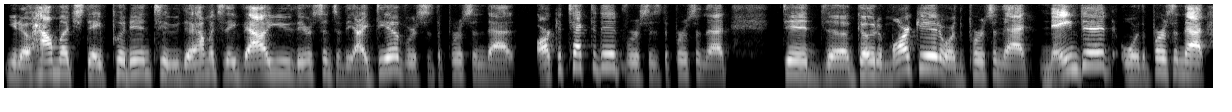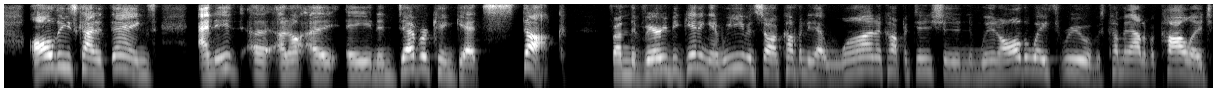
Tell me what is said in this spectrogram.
you know, how much they've put into the how much they value their sense of the idea versus the person that architected it versus the person that did the go to market or the person that named it or the person that all these kind of things and it uh, an, a, an endeavor can get stuck from the very beginning. And we even saw a company that won a competition went all the way through. It was coming out of a college.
